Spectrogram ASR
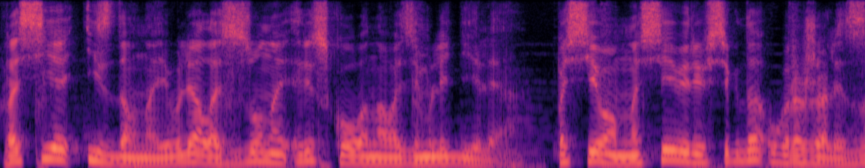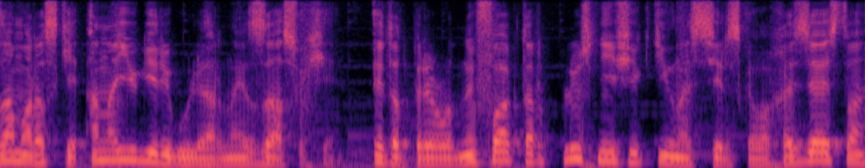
Россия издавна являлась зоной рискованного земледелия. Посевам на севере всегда угрожали заморозки, а на юге регулярные засухи. Этот природный фактор плюс неэффективность сельского хозяйства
